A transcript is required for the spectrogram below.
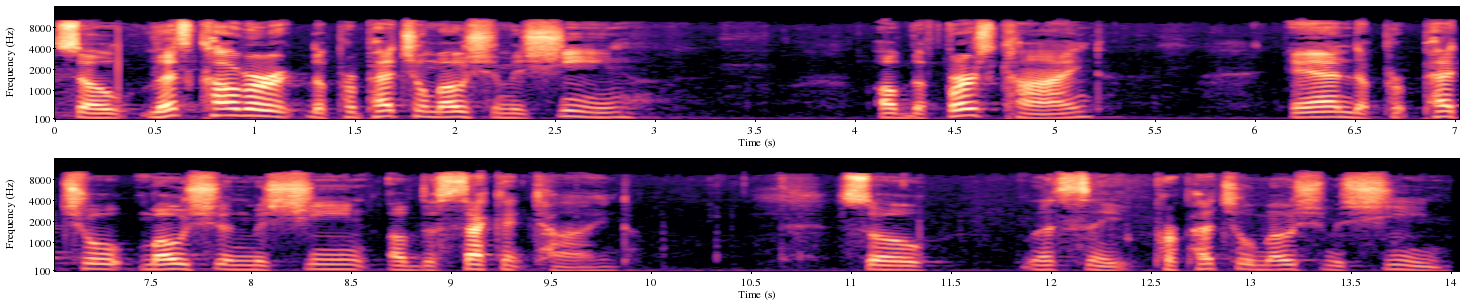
So let's cover the perpetual motion machine of the first kind and the perpetual motion machine of the second kind. So let's see, perpetual motion machine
